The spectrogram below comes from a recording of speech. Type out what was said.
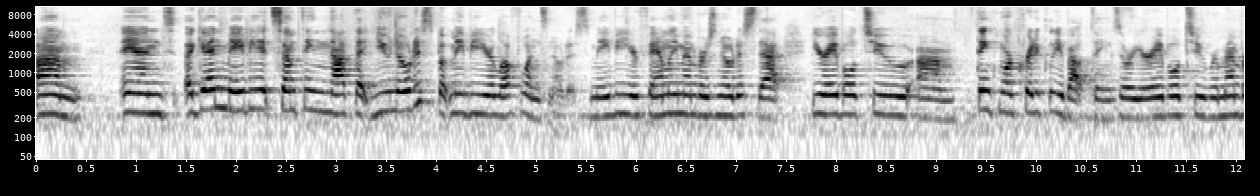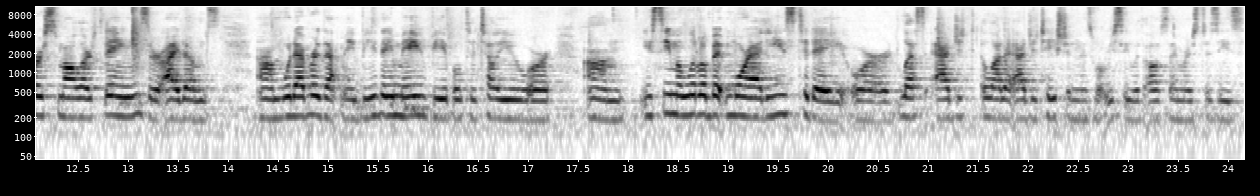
Um, and again, maybe it's something not that you notice, but maybe your loved ones notice. Maybe your family members notice that you're able to um, think more critically about things, or you're able to remember smaller things or items um, whatever that may be, they may be able to tell you, or um, you seem a little bit more at ease today, or less agit- a lot of agitation is what we see with Alzheimer's disease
